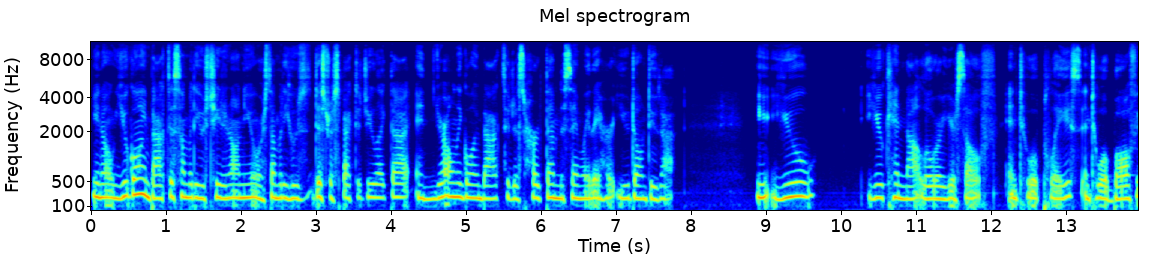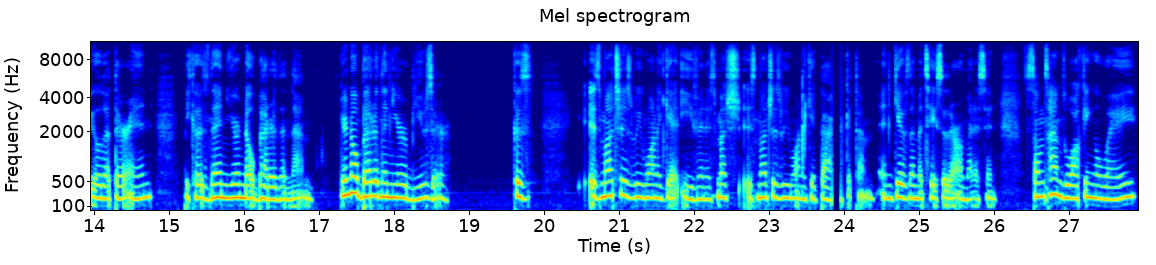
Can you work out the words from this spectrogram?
you know, you going back to somebody who's cheated on you or somebody who's disrespected you like that and you're only going back to just hurt them the same way they hurt you, don't do that. you you you cannot lower yourself into a place, into a ball field that they're in because then you're no better than them. You're no better than your abuser. Cuz as much as we want to get even, as much as much as we want to get back at them and give them a taste of their own medicine, sometimes walking away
